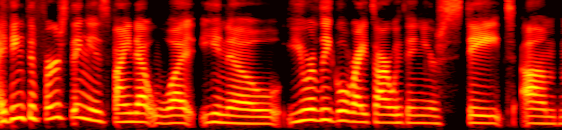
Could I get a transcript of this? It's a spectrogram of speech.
I think the first thing is find out what, you know, your legal rights are within your state. Um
